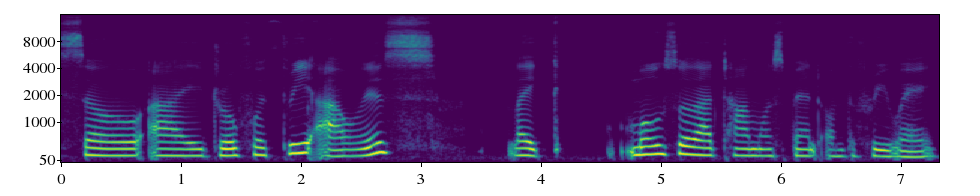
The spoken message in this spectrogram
so I drove for three hours. Like, most of that time was spent on the freeway.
